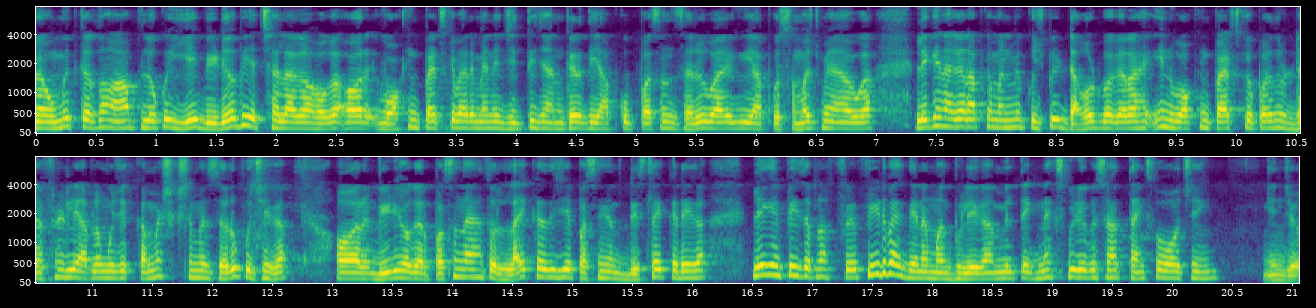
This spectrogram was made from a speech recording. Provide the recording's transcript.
मैं उम्मीद करता हूँ आप लोग को ये वीडियो भी अच्छा लगा होगा और वॉकिंग पैड्स के बारे में मैंने जितनी जानकारी दी, आपको पसंद ज़रूर आएगी, आपको समझ में आया होगा। लेकिन अगर आपके मन में कुछ भी डाउट वगैरह है इन वॉकिंग पैड्स के ऊपर तो डेफिनेटली आप लोग मुझे कमेंट सेक्शन में ज़रूर पूछेगा और वीडियो अगर पसंद आया तो लाइक कर दीजिए, पसंद डिसलाइक करेगा लेकिन प्लीज़ अपना फीडबैक देना मत भूलिएगा। मिलते एक नेक्स्ट वीडियो के साथ। थैंक्स फॉर वॉचिंग इन्जॉय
